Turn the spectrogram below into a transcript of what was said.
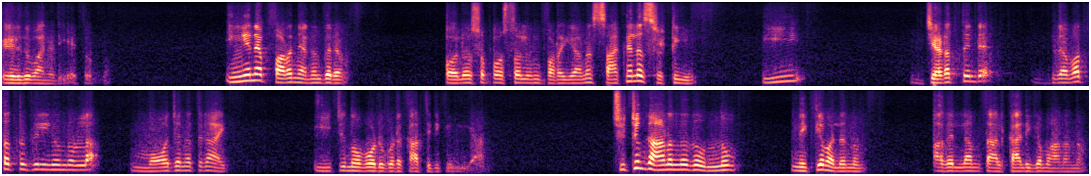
എഴുതുവാനിടയായി ഇങ്ങനെ പറഞ്ഞ അനന്തരം ഓലോസപ്പോസ്തോലൻ പറയുകയാണ് സകല സൃഷ്ടിയും ഈ ജഡത്തിന്റെ ദ്രവത്വത്തിൽ നിന്നുള്ള മോചനത്തിനായി ഈറ്റുനോവോടുകൂടെ കാത്തിരിക്കുകയാണ്. ചുറ്റും കാണുന്നത് ഒന്നും നിത്യമല്ലെന്നും അതെല്ലാം താൽക്കാലികമാണെന്നും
